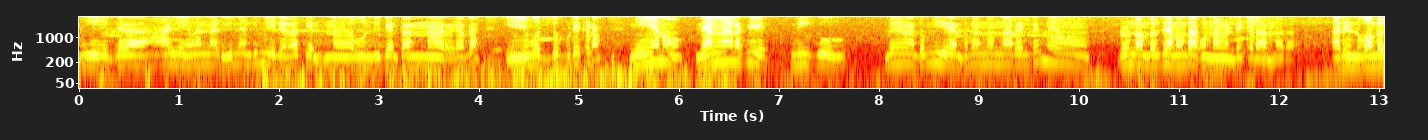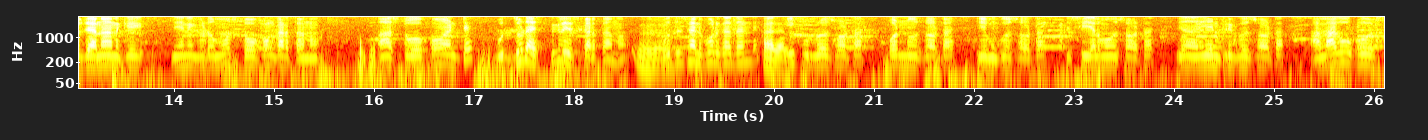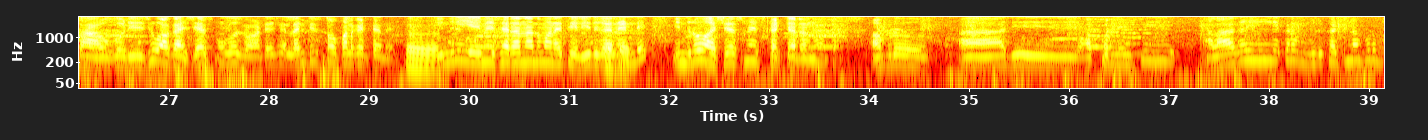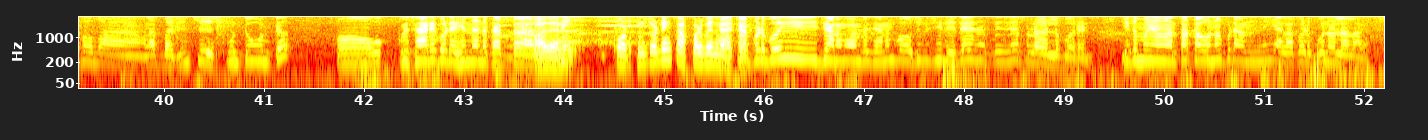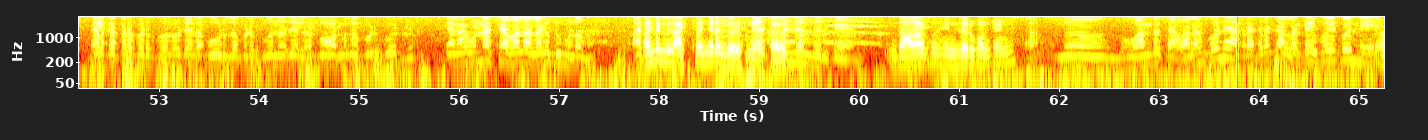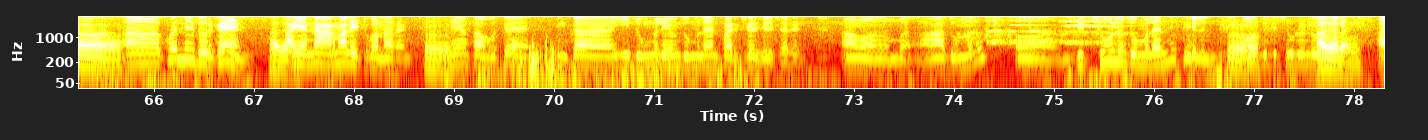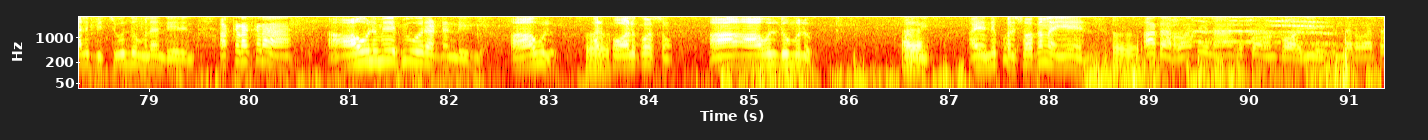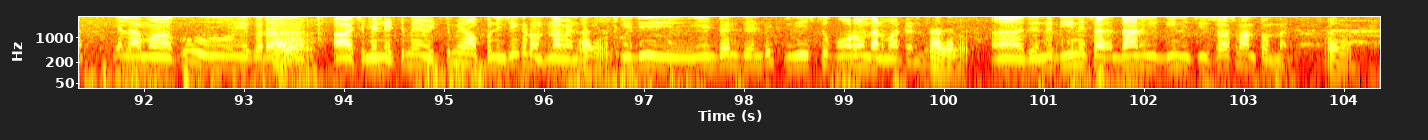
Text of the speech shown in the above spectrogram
ఇక్కడ వాళ్ళని ఏమన్నా అడిగిందండి మీరు ఎలా తింటున్నా వండి తింటున్నారు కదా? ఏమొద్దు ఇప్పుడు ఇక్కడ? నేను నెల నెలకి మీకు మేము ఎంత మీరు ఎంతమంది ఉన్నారంటే మేము రెండు వందల జనం దాకా ఉన్నామండి ఇక్కడ అన్నారు. ఆ రెండు వందల జనానికి నేను ఇక్కడేమో స్తూపం కడతాను. ఆ స్తూపం అంటే బుద్ధుడు అస్థికలు వేసి కడతాను ఉహు. బుద్ధుడు చనిపోడు కదండి. ఈ పుర్రో చోట పన్ను చోట ఎముకో చోట ఈ సీలమో చోట ఎంట్రికో చోట అలాగే ఒక వేసి ఒక అశేషం ఒక చోట వేసి ఇలాంటి స్తూపాలు కట్టారండి ఉమ్. ఇందులో ఏం వేశారన్నది మనకి తెలియదు కానండి. ఇందులో అశేషం వేసి కట్టారన్నమాట అప్పుడు అది అప్పటి నుంచి అలాగే వీళ్ళు ఇక్కడ గుడి కట్టినప్పుడు అలా భజన చేసుకుంటూ ఉంటూ ఒక్కసారి కూడా అయిందండి పెద్ద కొట్టడంతో ఇంకా పోయి జనం వంద జనం ఇదే ఇదే పిల్లలు పోరండి. ఇది మేమంతా తవ్వునప్పుడు అన్ని ఎలా పడిపోయినోళ్ళు అలాగ. ఎలకత్తర పడిపోయినోడు ఎలా గూడుగా పడిపోయినోడు ఎలా బోర్లుగా పడిపోయినోడు ఎలా ఉన్న శవాలు అలాగే దుమ్ములు ఉన్నాయి. అంటే మీకు అస్థిపంజరాలు దొరికినాయి? అస్థిపంజరాలు దొరికాయండి దాదాపు ఎన్ని దొరుకుంటాయండి? వంద శవాలు అనుకోండి అక్కడక్కడ గల్లంత అయిపోయి కొన్ని కొన్ని దొరికాయండి. అవన్నీ ఆనమాలు ఇట్టుకున్నారండి. మేము తవ్వితే ఇంకా ఈ దుమ్ములు ఏం దుమ్ములు అని పరీక్ష చేశారండి. ఆ, దుమ్ములు బిచ్చువులు దుమ్ములన్నీ తేలింది. బౌద్ధ బిచ్చువులు వాళ్ళు బిచ్చువులు దుమ్ములని తేలింది. అక్కడక్కడ ఆవులు మేపి ఊరటండి వీళ్ళు. ఆవులు వాళ్ళ పాలు కోసం ఆ ఆవుల దుమ్ములు. అవన్నీ పరిశోధనలు అయ్యాయండి. ఆ తర్వాత ఇలాగ బాగు చేసిన తర్వాత ఇలా మాకు ఇక్కడ. ఆ సిమెంట్ ఎట్టి మేము ఎట్టి మేము అప్పటి నుంచి ఇక్కడ ఉంటున్నామండి. ఇది ఏంటంటే అండి క్రీస్తు పూర్వం అనమాట అండి. అదేనండి ఆ, దీని దీని దాని దీని విశ్వాసం అంత ఉందండి.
